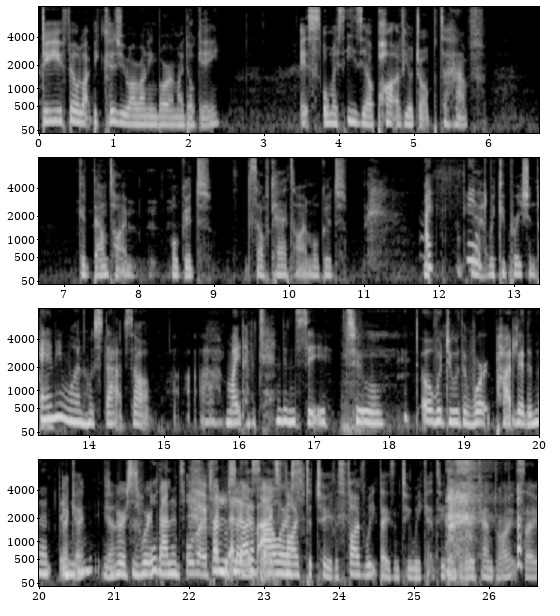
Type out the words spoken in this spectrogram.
Do you feel like because you are running Borrow My Doggy, it's almost easier, part of your job, to have good downtime or good self care time or good I yeah, think recuperation time? anyone who starts up uh, might have a tendency to overdo the work pilot in that in- Okay, yeah. versus work Al- balance. Although a So a saying lot of hours. five to two. There's five weekdays and two week two days of the weekend, right? So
